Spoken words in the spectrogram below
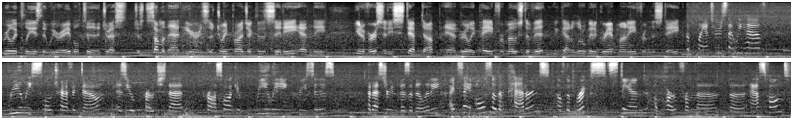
really pleased that we were able to address just some of that here as a joint project of the city and the university stepped up and really paid for most of it. We got a little bit of grant money from the state. The planters that we have really slow traffic down as you approach that crosswalk. It really increases pedestrian visibility. I'd say also the patterns of the bricks stand apart from the, the asphalt.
